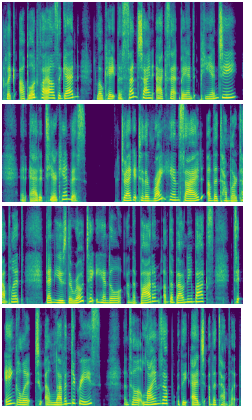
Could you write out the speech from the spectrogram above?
Click Upload Files again, locate the Sunshine Accent Band PNG, and add it to your canvas. Drag it to the right hand side of the tumbler template, then use the rotate handle on the bottom of the bounding box to angle it to 11 degrees until it lines up with the edge of the template.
